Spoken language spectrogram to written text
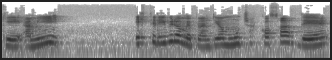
que a mí este libro me planteó muchas cosas de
